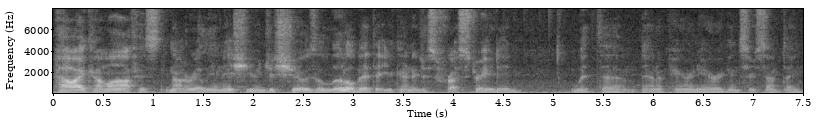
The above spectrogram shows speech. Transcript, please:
how I come off is not really an issue, and just shows a little bit that you're kind of just frustrated with um, an apparent arrogance or something.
